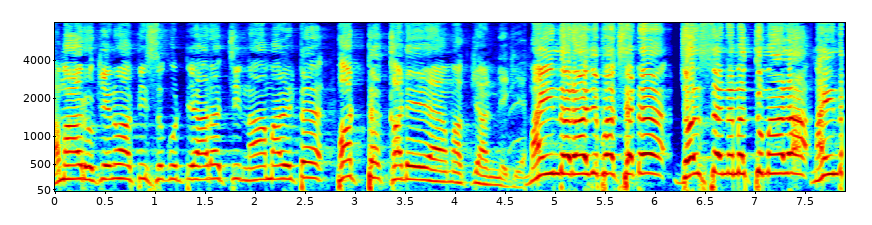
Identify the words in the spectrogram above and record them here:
සමාරු කෙනවා තිස්සකුට්ටි ආරච්චි නාමල්ට පට්ට කඩේයෑමක් යන්නේ කිය. මහින්ද රාජපක්ෂට ජොල්සන් මෙත්තුමාලා මහින්ද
